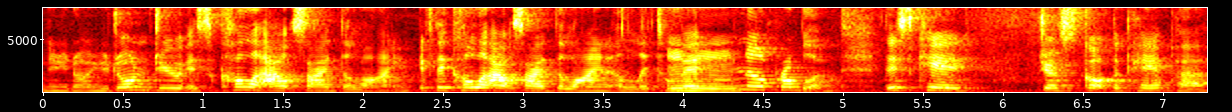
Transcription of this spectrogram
you, know, you don't do is color outside the line. If they color outside the line a little Mm-hmm. bit, no problem. This kid just got the paper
